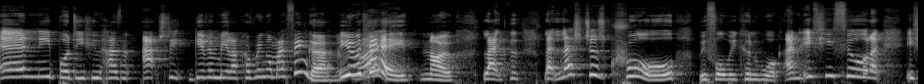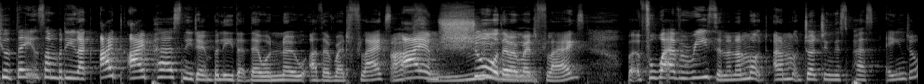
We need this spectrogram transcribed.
anybody who hasn't actually given me like a ring on my finger, are you Right. okay? No. Like, the, like let's just crawl before we can walk. And if you feel like if you're dating somebody, like I, I personally don't believe that there were no other red flags. I am sure there were red flags. But for whatever reason, and I'm not, I'm not judging this person, Angel.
